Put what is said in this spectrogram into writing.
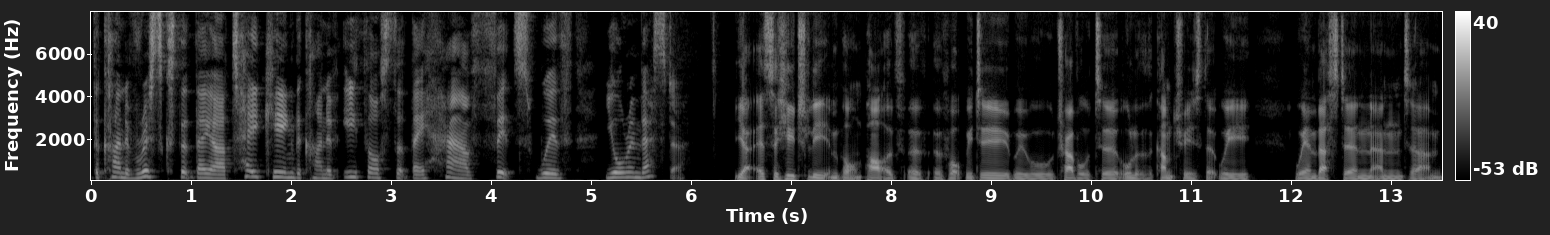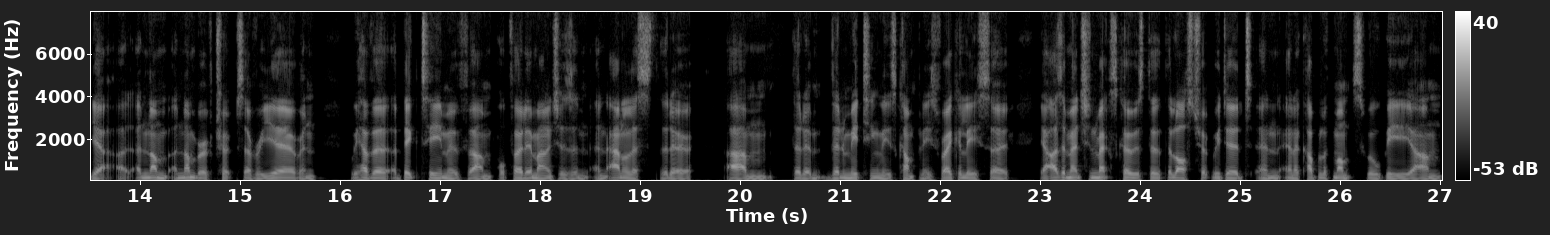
the kind of risks that they are taking, the kind of ethos that they have fits with your investor. Yeah, it's a hugely important part of, of, of what we do. We will travel to all of the countries that we we invest in, and um, yeah, a, a, num- a number of trips every year. And we have a, a big team of um, portfolio managers and, and analysts that are um, that are that are meeting these companies regularly. So yeah, as I mentioned, Mexico is the, the last trip we did. and in a couple of months, we'll be um,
